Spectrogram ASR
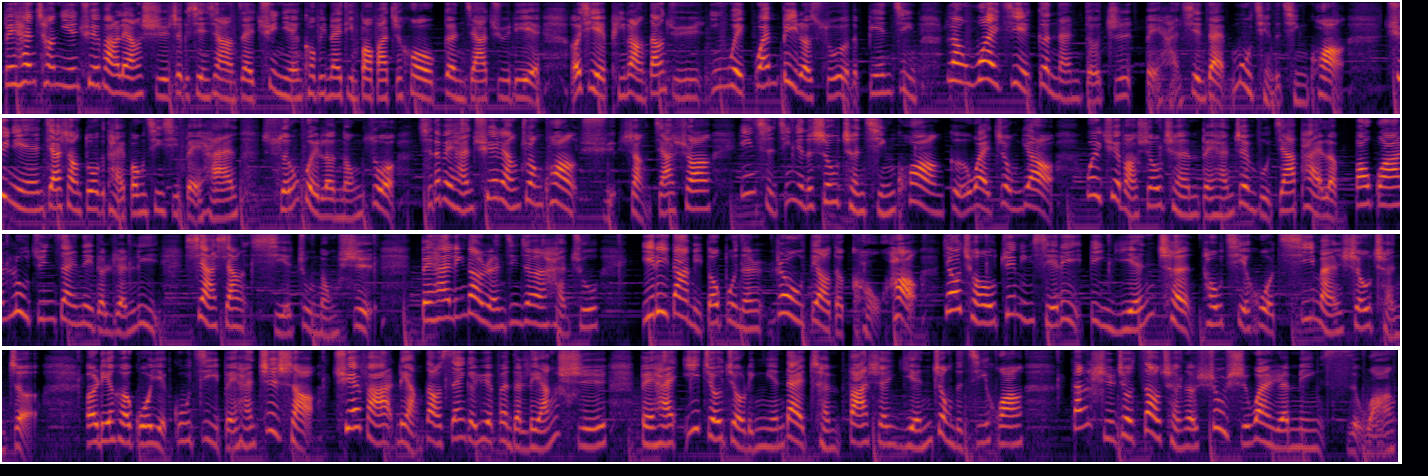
北韩常年缺乏粮食，这个现象在去年 COVID-19 爆发之后更加剧烈，而且平壤当局因为关闭了所有的边境，让外界更难得知北韩现在目前的情况。去年加上多个台风侵袭北韩，损毁了农作，使得北韩缺粮状况雪上加霜。因此，今年的收成情况格外重要。为确保收成，北韩政府加派了包括陆军在内的人力下乡协助农事。北韩领导人金正恩喊出。一粒大米都不能漏掉的口号，要求军民协力，并严惩偷窃或欺瞒收成者。而联合国也估计，北韩至少缺乏两到三个月份的粮食。北韩一九九零年代曾发生严重的饥荒，当时就造成了数十万人民死亡。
